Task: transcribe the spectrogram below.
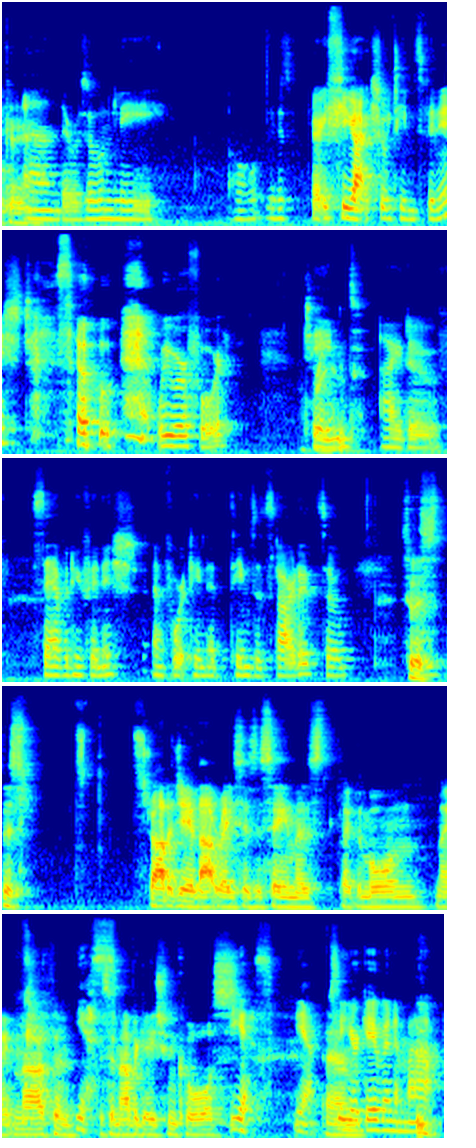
Okay. and there was only oh there was very few actual teams finished. So we were fourth team Brilliant. out of seven who finished and fourteen had, teams had started. So So this this s- strategy of that race is the same as like the Mourne Mountain Marathon. Yes. It's a navigation course. Yes, yeah. so Um, you're given a map.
